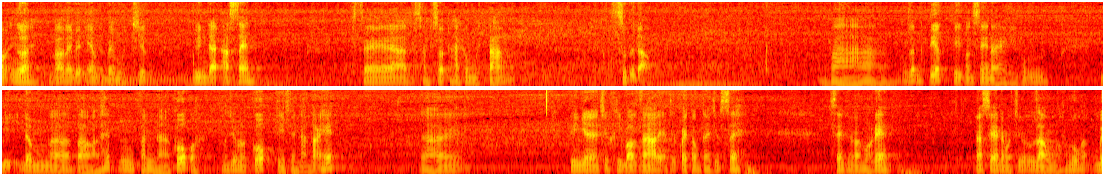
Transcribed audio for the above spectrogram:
Chào mọi người và đây bên em lại về một chiếc Hyundai Accent xe à, sản xuất 2018 số tự động. Và rất tiếc khi con xe này thì cũng bị đâm à, vào hết phần à, cốp rồi. Nói chung là cốp thì phải làm lại hết. Đấy. Tuy nhiên là trước khi báo giá thì em sẽ quay tổng thể chiếc xe. Xe phiên bản màu đen. Accent là một chiếc dòng một phân khúc hạng B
